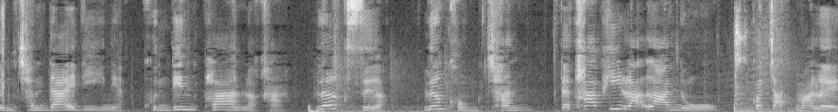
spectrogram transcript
เห็นฉันได้ดีเนี่ย คุณดิ้นพล่านเหรอคะ เลิกเสือกเรื่องของฉัน แต่ถ้าพี่ละลานหนูก็จัดมาเลย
